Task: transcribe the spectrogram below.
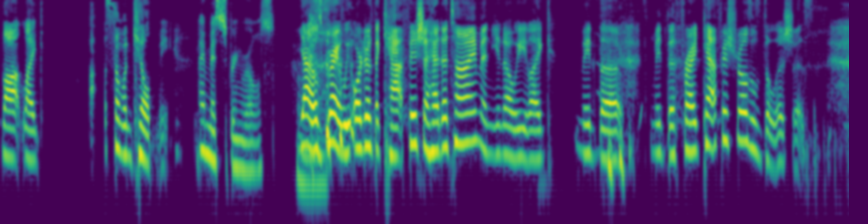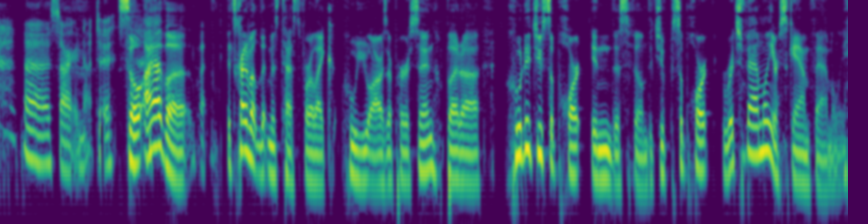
thought like uh, someone killed me. I miss spring rolls. Yeah, it was great. We ordered the catfish ahead of time, and you know, we like made the made the fried catfish rolls. It was delicious. Uh, sorry, not to. So I have a. It's kind of a litmus test for like who you are as a person. But uh, who did you support in this film? Did you support rich family or scam family?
